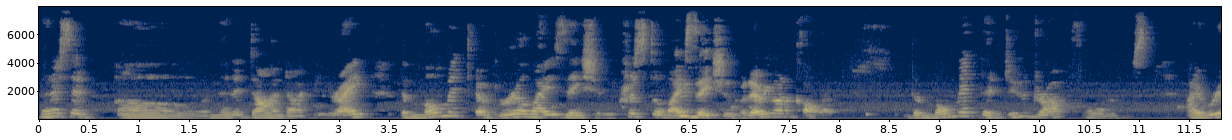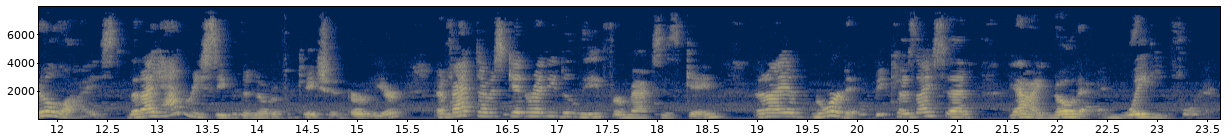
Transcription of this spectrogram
Then I said, oh, and then it dawned on me, right? The moment of realization, crystallization, whatever you want to call it. The moment the dewdrop forms, I realized that I had received the notification earlier. In fact, I was getting ready to leave for Max's game, and I ignored it because I said, yeah, I know that. I'm waiting for it.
